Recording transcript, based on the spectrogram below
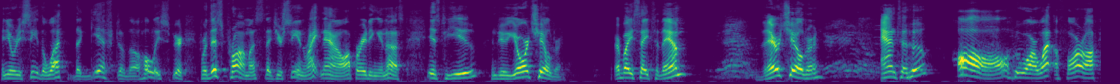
and you'll receive the what? The gift of the Holy Spirit. For this promise that you're seeing right now operating in us is to you and to your children. Everybody say to them, to them. Their, children, their children, and to who? all who are what? Afar off,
